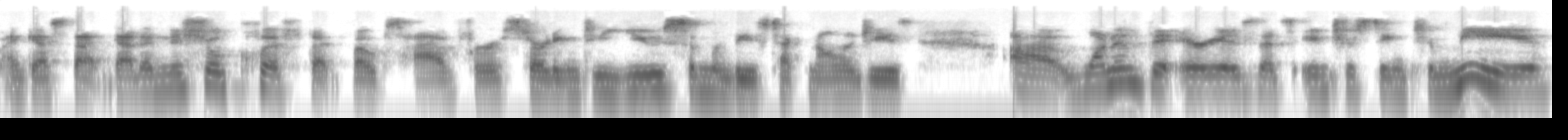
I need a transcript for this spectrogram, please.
i guess that that initial cliff that folks have for starting to use some of these technologies. Uh, one of the areas that's interesting to me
